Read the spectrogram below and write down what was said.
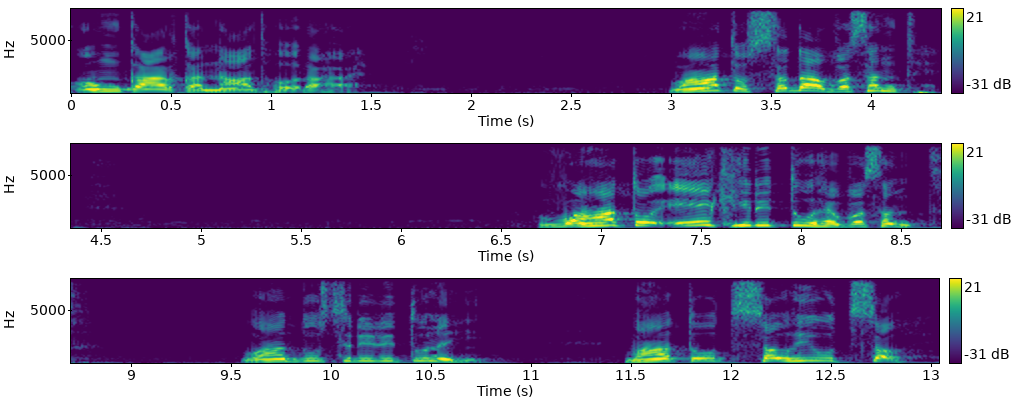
ओंकार का नाद हो रहा है। वहाँ तो सदा वसंत है। वहाँ तो एक ही ऋतु है वसंत। वहाँ दूसरी ऋतु नहीं। वहाँ तो उत्सव ही उत्सव है।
